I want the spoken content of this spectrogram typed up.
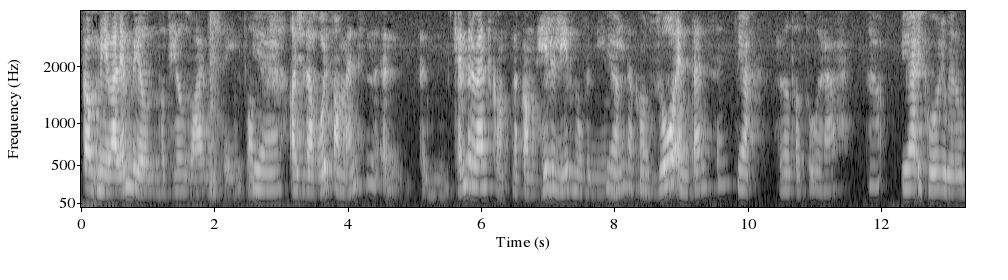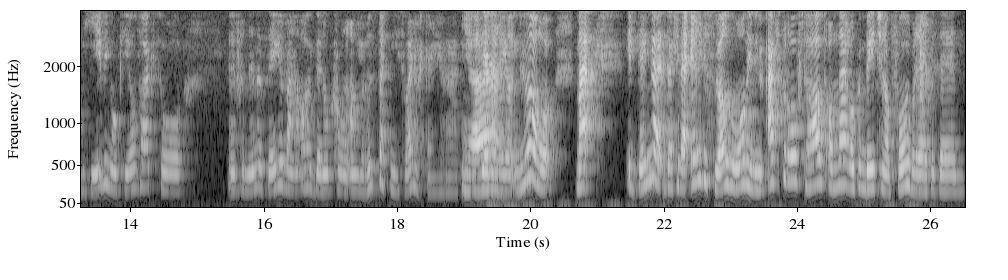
kan mij wel inbeelden dat het heel zwaar moest zijn. Want als je dat hoort van mensen, een, een kinderwens kan, dat kan heel je leven overnemen. Ja. Dat kan klopt. zo intens zijn. Ja. Je wilt dat zo graag. Ja. ja, ik hoor in mijn omgeving ook heel vaak zo mijn vriendinnen zeggen van, oh, ik ben ook gewoon ongerust dat ik niet zwanger kan geraken. Ja. Ze zijn er nu al... Maar ik denk dat, dat je dat ergens wel gewoon in je achterhoofd houdt om daar ook een beetje op voorbereid te zijn.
